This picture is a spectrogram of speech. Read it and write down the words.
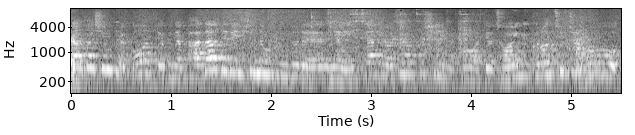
생각하시면 될 것 같아요. 그냥 받아들이시는 분들의 그냥 입장이라고 생각하시면 될 것 같아요. 저희는 그런 취지로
